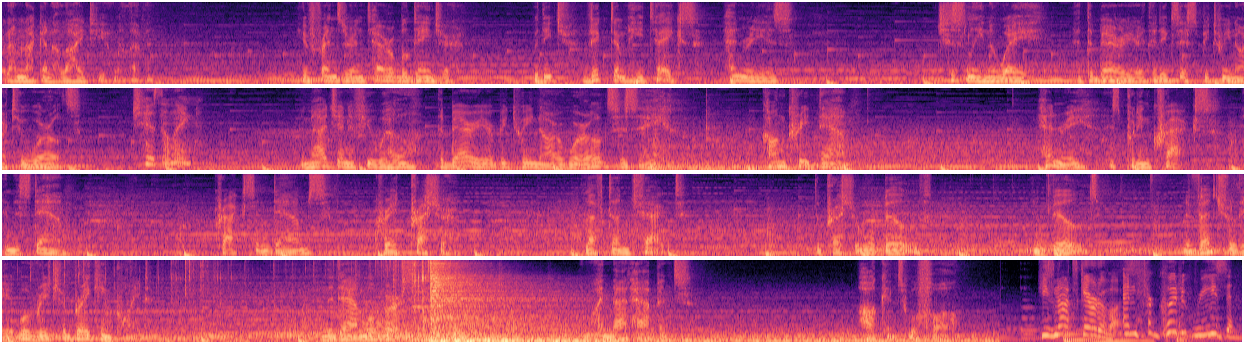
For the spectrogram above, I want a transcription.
But I'm not gonna lie to you, Eleven. Your friends are in terrible danger. With each victim he takes, Henry is chiseling away at the barrier that exists between our two worlds. Chiseling? Imagine, if you will, the barrier between our worlds is a concrete dam. Henry is putting cracks in this dam. Cracks in dams create pressure. Left unchecked, the pressure will build and build, and eventually it will reach a breaking point. point, and the dam will burst. And when that happens, Hawkins will fall. He's not scared of us. And for good reason.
